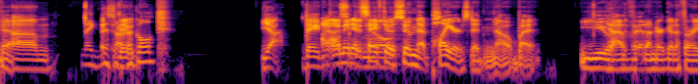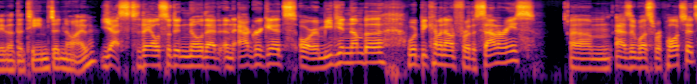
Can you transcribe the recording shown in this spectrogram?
Yeah. um Like this They- article. yeah they I, I mean, it's didn't safe to assume that players didn't know, but you Yeah. have it under good authority that the teams didn't know either. Yes, they also didn't know that an aggregate or a median number would be coming out for the salaries, um, as it was reported.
